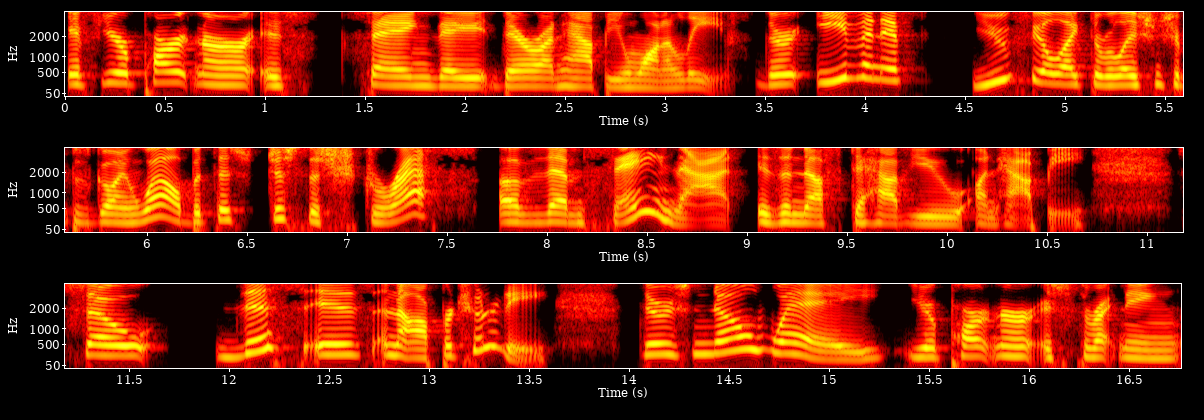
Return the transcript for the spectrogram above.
if your partner is saying they they're unhappy and want to leave. They're even if you feel like the relationship is going well, but this just the stress of them saying that is enough to have you unhappy. So this is an opportunity. There's no way your partner is threatening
